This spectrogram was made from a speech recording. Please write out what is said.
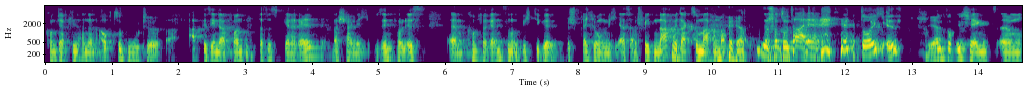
kommt ja vielen anderen auch zugute. Abgesehen davon, dass es generell wahrscheinlich sinnvoll ist, ähm, Konferenzen und wichtige Besprechungen nicht erst am späten Nachmittag zu machen, weil ja. schon total durch ist ja. und durchhängt. Ähm,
